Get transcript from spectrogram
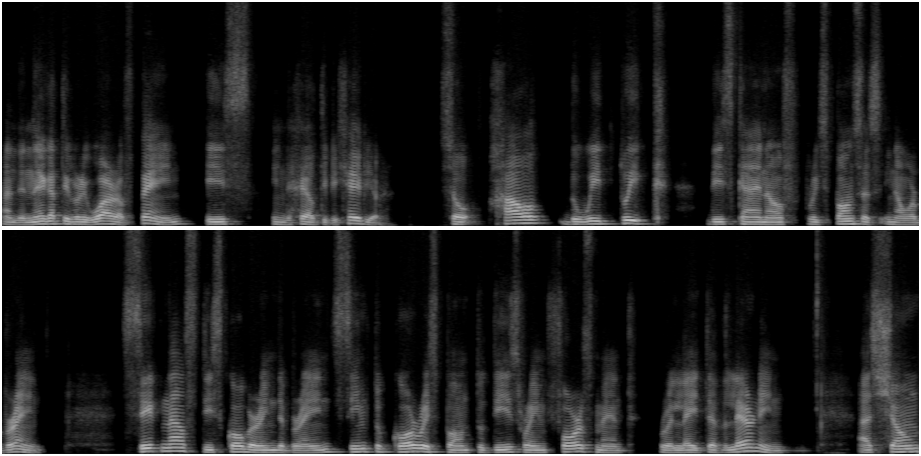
and the negative reward of pain is in the healthy behavior. So how do we tweak these kind of responses in our brain? Signals discovered in the brain seem to correspond to this reinforcement related learning, as shown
